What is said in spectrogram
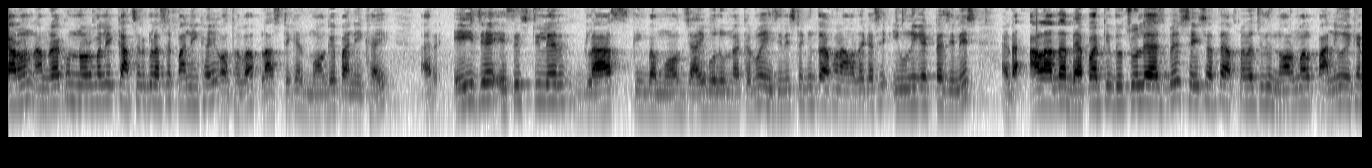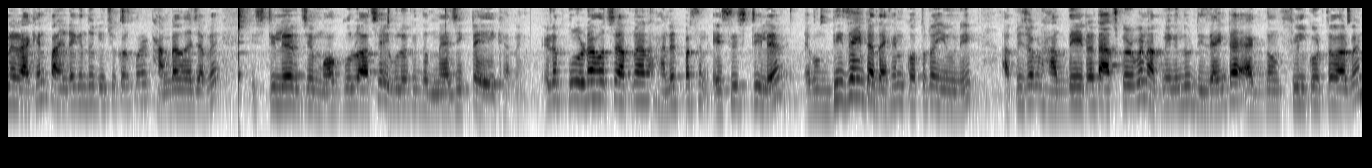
কারণ আমরা এখন নর্মালি কাঁচের গ্লাসে পানি খাই অথবা প্লাস্টিকের মগে পানি খাই। আর এই যে এস স্টিলের গ্লাস কিংবা মগ যাই বলুন না কেন, এই জিনিসটা কিন্তু এখন আমাদের কাছে ইউনিক একটা জিনিস। একটা আলাদা ব্যাপার কিন্তু চলে আসবে। সেই সাথে আপনারা যদি নর্মাল পানিও এখানে রাখেন, পানিটা কিন্তু কিছুক্ষণ পরে ঠান্ডা হয়ে যাবে। স্টিলের যে মগগুলো আছে, এগুলো কিন্তু ম্যাজিকটা এইখানে। এটা পুরোটা হচ্ছে আপনার হান্ড্রেড পার্সেন্ট এস স্টিলের এবং ডিজাইনটা দেখেন কতটা ইউনিক আপনি যখন হাত দিয়ে এটা টাচ করবেন, আপনি কিন্তু ডিজাইনটা একদম ফিল করতে পারবেন।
